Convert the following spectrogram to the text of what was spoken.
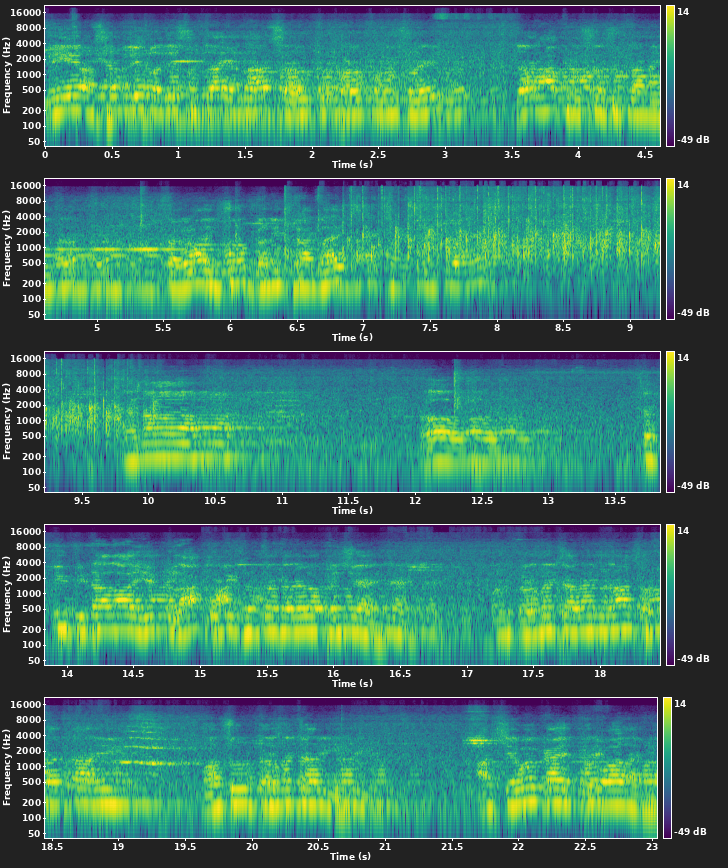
मी असेंब्लीमध्ये सुद्धा यांना सर्वत्र कडक करून सोडेल. जर हा प्रश्न सुटला नाही तर. सगळा हिशोब गणित काढलाय. आहे. त्यांना शक्तीपीठाला एक लाख कोटी खर्च करायला पैसे आहे पण कर्मचाऱ्यांना स्वतःचा आणि महसूल कर्मचारी हा सेवक आहे परिवार आहे.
